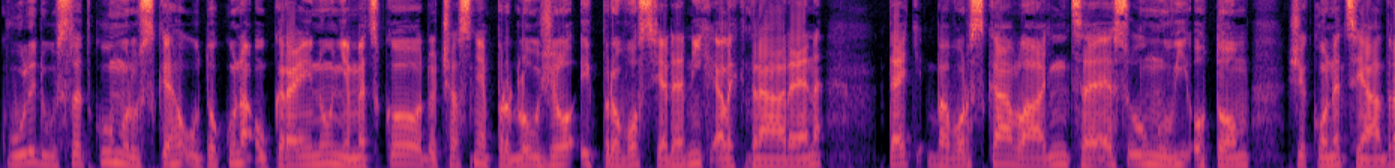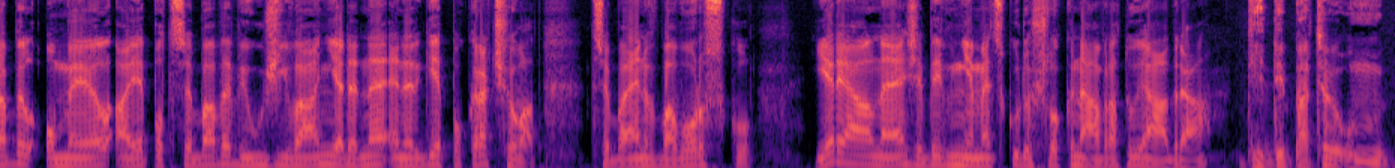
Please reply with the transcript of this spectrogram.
Kvůli důsledkům ruského útoku na Ukrajinu Německo dočasně prodloužilo i provoz jaderných elektráren. Teď bavorská vládní CSU mluví o tom, že konec jádra byl omyl a je potřeba ve využívání jaderné energie pokračovat, třeba jen v Bavorsku. Je reálné, že by v Německu došlo k návratu jádra? Die Debatte um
